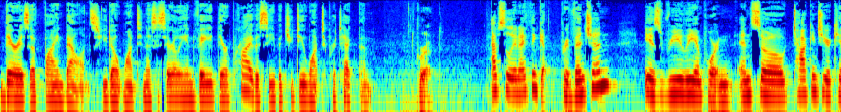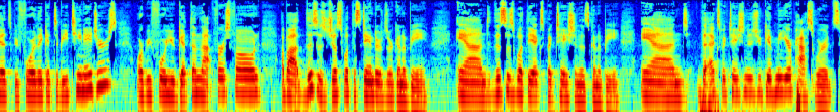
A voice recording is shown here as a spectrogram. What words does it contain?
there is a fine balance. You don't want to necessarily invade their privacy, but you do want to protect them. Correct. Absolutely. And I think prevention is really important. And so, talking to your kids before they get to be teenagers or before you get them that first phone about this is just what the standards are going to be and this is what the expectation is going to be. And the expectation is you give me your passwords.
